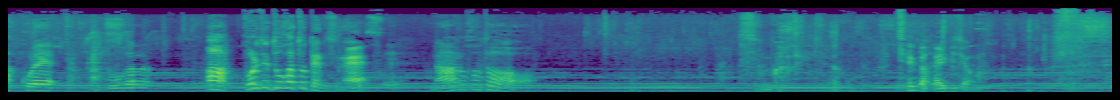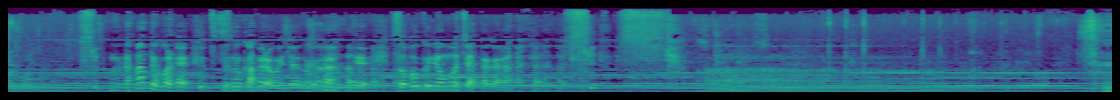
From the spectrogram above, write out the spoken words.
あこれ動画。あこれで動画撮ってるんですね。なるほど。すごい。全部ハイビジョン。なんでこれ普通のカメラ置いてあるのかなって素朴に思っちゃったから。す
